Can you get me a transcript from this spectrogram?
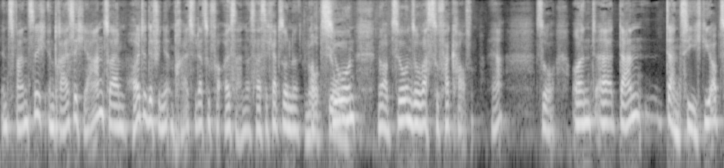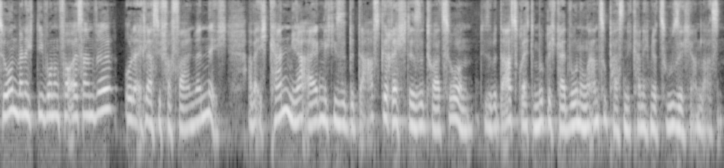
in 20, in 30 Jahren zu einem heute definierten Preis wieder zu veräußern. Das heißt, ich habe so eine, eine Option, Option, eine Option, sowas zu verkaufen. Ja, so. Und äh, dann dann ziehe ich die Option, wenn ich die Wohnung veräußern will, oder ich lasse sie verfallen, wenn nicht. Aber ich kann mir eigentlich diese bedarfsgerechte Situation, diese bedarfsgerechte Möglichkeit, Wohnungen anzupassen, die kann ich mir zusichern lassen.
